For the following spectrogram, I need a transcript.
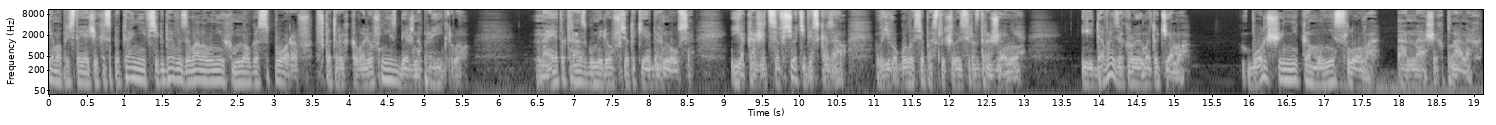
Тема предстоящих испытаний всегда вызывала у них много споров, в которых Ковалев неизбежно проигрывал. На этот раз Гумилев все-таки обернулся. «Я, кажется, все тебе сказал». В его голосе послышалось раздражение. «И давай закроем эту тему. Больше никому ни слова о наших планах».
